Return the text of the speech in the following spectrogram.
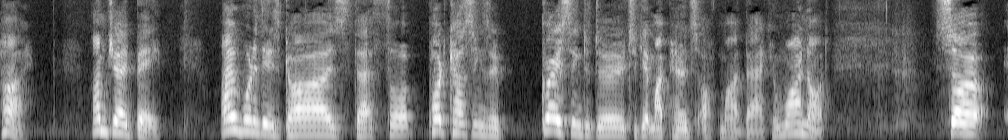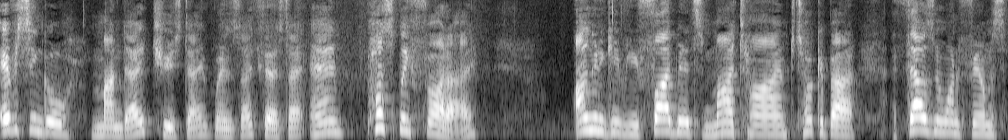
Hi, I'm JB. I'm one of these guys that thought podcasting is a great thing to do to get my parents off my back, and why not? So, every single Monday, Tuesday, Wednesday, Thursday, and possibly Friday, I'm going to give you five minutes of my time to talk about a thousand and one films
